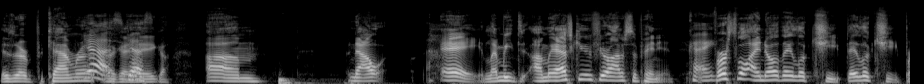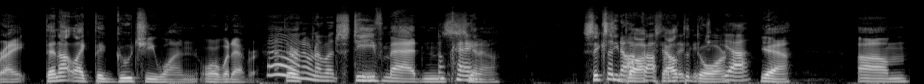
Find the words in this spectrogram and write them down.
is there a camera? Yes, Okay. yes. There you go. Um, now, a let me. I'm gonna ask you if your honest opinion. Okay. First of all, I know they look cheap. They look cheap, right? They're not like the Gucci one or whatever. Oh, I They're don't know about Steve Madden's. Okay. You know, sixty bucks out a the door. Yeah. Yeah. Um.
